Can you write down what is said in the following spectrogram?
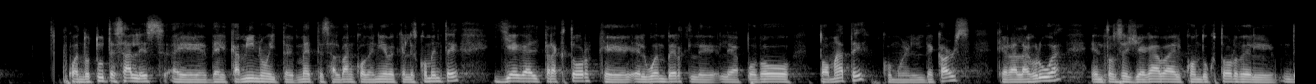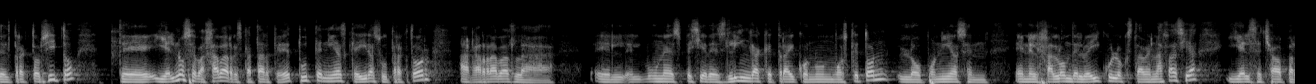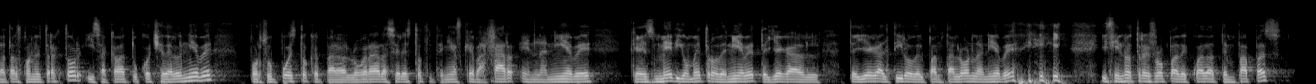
cuando tú te sales eh, del camino y te metes al banco de nieve que les comenté, llega el tractor que el buen Bert le, apodó Tomate, como el de Cars, que era la grúa. Entonces llegaba el conductor del, del tractorcito y él no se bajaba a rescatarte. ¿eh? Tú tenías que ir a su tractor, agarrabas la, una especie de slinga que trae con un mosquetón, lo ponías en, en, el jalón del vehículo que estaba en la fascia y él se echaba para atrás con el tractor y sacaba tu coche de la nieve. Por supuesto que para lograr hacer esto te tenías que bajar en la nieve, que es medio metro de nieve, te llega al, te llega al tiro del pantalón la nieve y si no traes ropa adecuada te empapas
